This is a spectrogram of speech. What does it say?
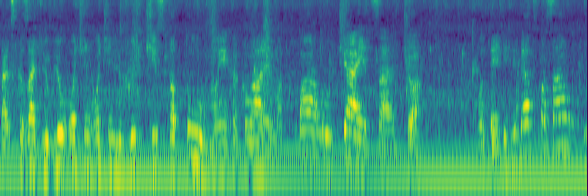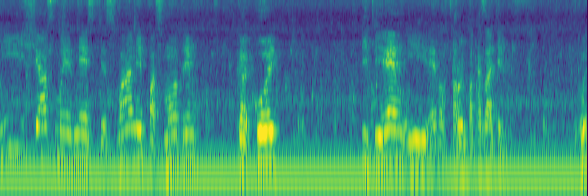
Так сказать, люблю, очень-очень люблю чистоту в моих аквариумах. Получается, что? Вот этих ребят спасал. И сейчас мы вместе с вами посмотрим, какой ppm и этот второй показатель в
